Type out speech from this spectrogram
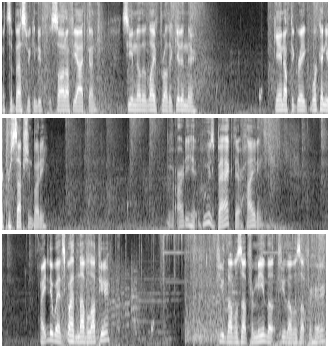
What's the best we can do? Sawed-off shotgun. See another life, brother. Get in there. Gandalf the Great, work on your perception, buddy. We've already hit. Who is back there hiding? Alright, either way, let's go ahead and level up here. A few levels up for me, a few levels up for her.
